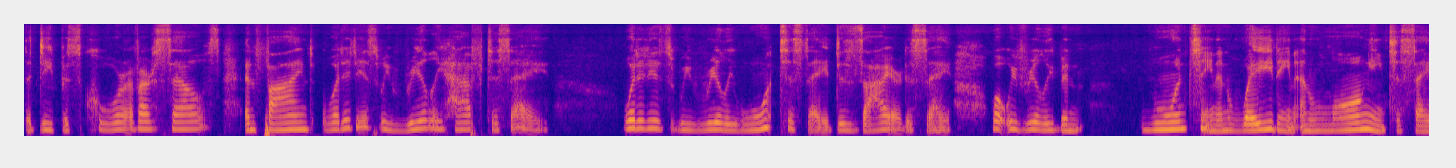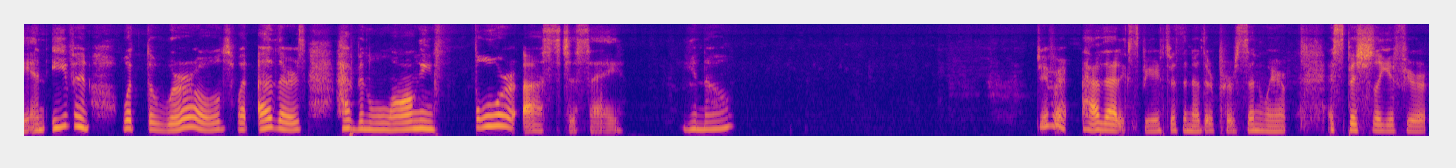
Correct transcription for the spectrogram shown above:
the deepest core of ourselves and find what it is we really have to say, what it is we really want to say, desire to say, what we've really been wanting and waiting and longing to say, and even what the world, what others have been longing for us to say, you know? Do you ever have that experience with another person where, especially if you're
